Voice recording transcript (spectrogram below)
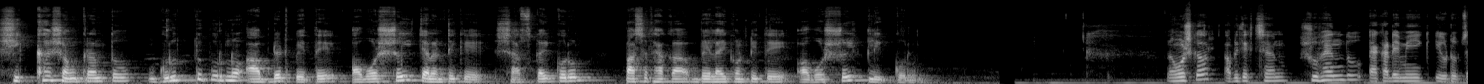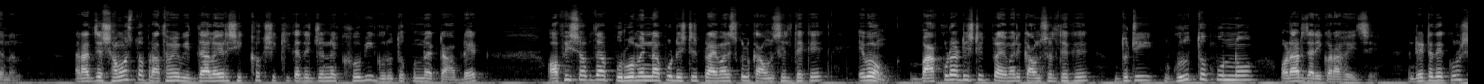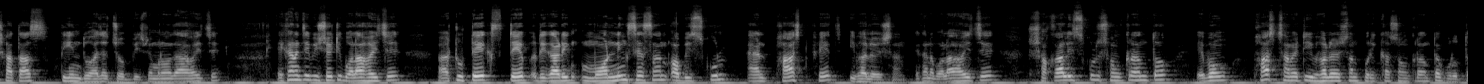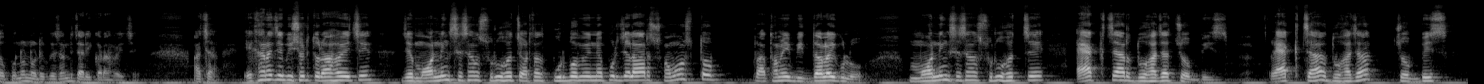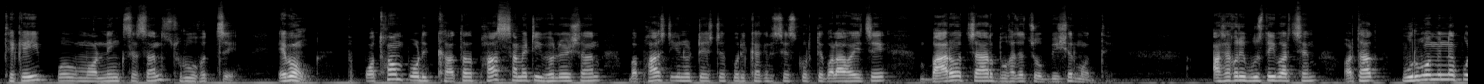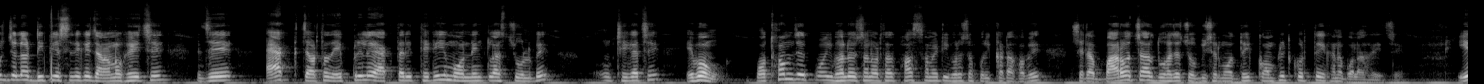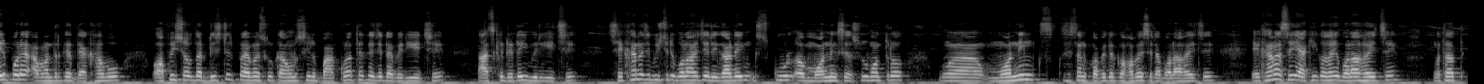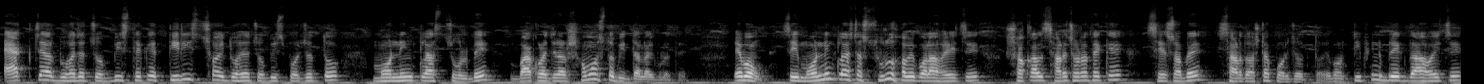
শিক্ষা সংক্রান্ত গুরুত্বপূর্ণ আপডেট পেতে অবশ্যই চ্যানেলটিকে সাবস্ক্রাইব করুন, পাশে থাকা বেল আইকনটিতে অবশ্যই ক্লিক করুন। নমস্কার, আপনি দেখছেন শুভেন্দু একাডেমিক ইউটিউব চ্যানেল। রাজ্যের সমস্ত প্রাথমিক বিদ্যালয়ের শিক্ষক শিক্ষিকাদের জন্য খুবই গুরুত্বপূর্ণ একটা update. Office of the Purba Medinipur district primary school council থেকে এবং বাঁকুড়া ডিস্ট্রিক্ট প্রাইমারি কাউন্সিল থেকে দুটি গুরুত্বপূর্ণ অর্ডার জারি করা হয়েছে। ডেটা দেখুন, সাতাশ তিন দু হাজার চব্বিশ মেমো দেওয়া হয়েছে। এখানে যে বিষয়টি বলা হয়েছে to take step regarding morning session of school and first phase evaluation এখানে বলা হয়েছে, সকাল স্কুল সংক্রান্ত এবং ফার্স্ট সামেটি ইভ্যালুয়েশন পরীক্ষা সংক্রান্ত গুরুত্বপূর্ণ নোটিফিকেশনটি জারি করা হয়েছে। আচ্ছা এখানে যে বিষয়টি তোলা হয়েছে, যে মর্নিং সেশন শুরু হচ্ছে, অর্থাৎ পূর্ব মেদিনীপুর জেলার সমস্ত প্রাথমিক বিদ্যালয়গুলো মর্নিং সেশন শুরু হচ্ছে এক চার দু হাজার চব্বিশ। এক চার দু হাজার চব্বিশ থেকেই মর্নিং সেশন শুরু হচ্ছে। এবং প্রথম পরীক্ষা অর্থাৎ ফার্স্ট সামেট ইভ্যালুয়েশন বা ফার্স্ট ইউনিট টেস্টের পরীক্ষা কিন্তু শেষ করতে বলা হয়েছে বারো চার দু হাজার চব্বিশের মধ্যে। আশা করি বুঝতেই পারছেন। অর্থাৎ পূর্ব মেদিনীপুর জেলার ডিপিএসসি থেকে জানানো হয়েছে যে এক অর্থাৎ এপ্রিলের এক তারিখ থেকেই মর্নিং ক্লাস চলবে। ঠিক আছে? এবং প্রথম যে ইভ্যালুয়েশন অর্থাৎ ফার্স্ট সামেট ইভ্যালুয়েশন পরীক্ষাটা হবে, সেটা বারো চার দু হাজার চব্বিশের মধ্যেই কমপ্লিট করতে এখানে বলা হয়েছে। এরপরে আপনাদেরকে দেখাবো office of the district primary school council Bankura থেকে যেটা বেরিয়েছে, আজকে ডেটেই বেরিয়েছে। সেখানে যে বিষয়টি বলা হয়েছে regarding school of morning session শুধুমাত্র মর্নিং সেশন কবে থেকে হবে সেটা বলা হয়েছে। এখানে সেই একই কথাই বলা হয়েছে, অর্থাৎ এক চার দু থেকে তিরিশ ছয় দু পর্যন্ত মর্নিং ক্লাস চলবে বাঁকুড়া জেলার সমস্ত বিদ্যালয়গুলোতে। এবং সেই মর্নিং ক্লাসটা শুরু হবে বলা হয়েছে সকাল সাড়ে ছটা থেকে, শেষ হবে সাড়ে দশটা পর্যন্ত এবং টিফিন ব্রেক দেওয়া হয়েছে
